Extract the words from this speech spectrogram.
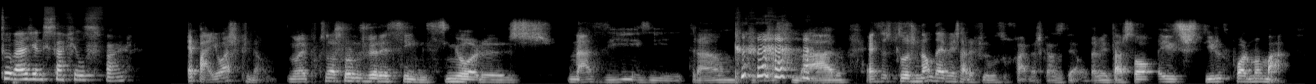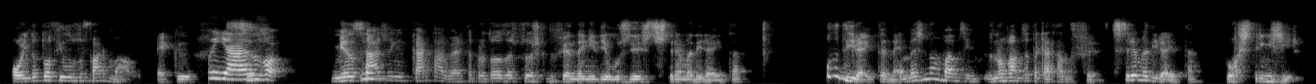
toda a gente está a filosofar. Epá, eu acho que não. Não é porque se nós formos ver assim, senhores nazis e Trump e Bolsonaro, essas pessoas não devem estar a filosofar nas casas dela. Devem estar só a existir de forma má. Ou ainda estou a filosofar mal. É que Aliás, Se Mensagem, carta aberta para todas as pessoas que defendem ideologias de extrema-direita. Ou de direita, né? Mas não vamos, não vamos atacar tão de frente. De extrema-direita, vou restringir.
